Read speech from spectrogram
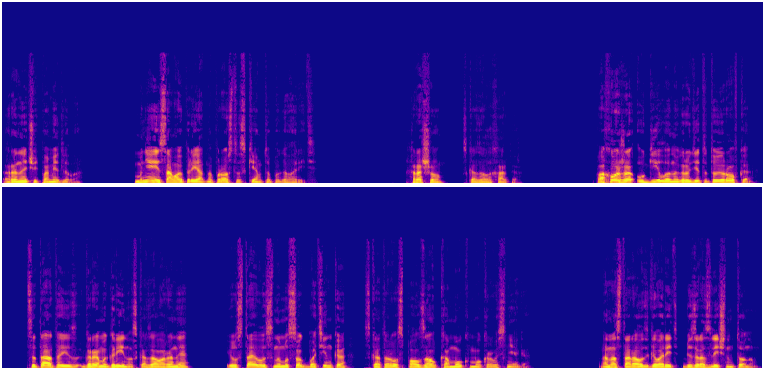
Рене чуть помедлила. «Мне и самой приятно просто с кем-то поговорить». «Хорошо», — сказала Харпер. «Похоже, у Гилла на груди татуировка. Цитата из Грэма Грина», — сказала Рене, и уставилась на мысок ботинка, с которого сползал комок мокрого снега. Она старалась говорить безразличным тоном.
